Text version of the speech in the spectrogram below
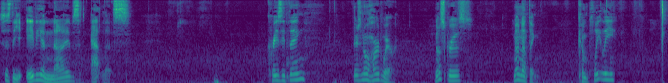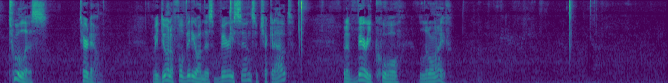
This is the Avian Knives Atlas. Crazy thing, there's no hardware, no screws, no nothing. Completely toolless teardown. I'll be doing a full video on this very soon, so check it out. But a very cool little knife.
